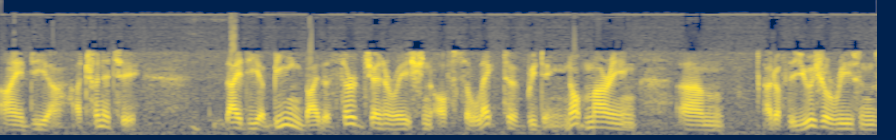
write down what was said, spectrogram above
idea, a trinity. The idea being by the third generation of selective breeding, not marrying um, out of the usual reasons,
